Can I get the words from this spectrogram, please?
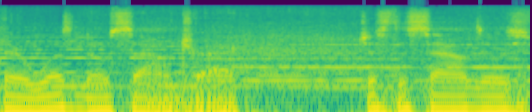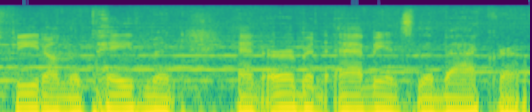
There was no soundtrack, just the sounds of his feet on the pavement and urban ambience in the background.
